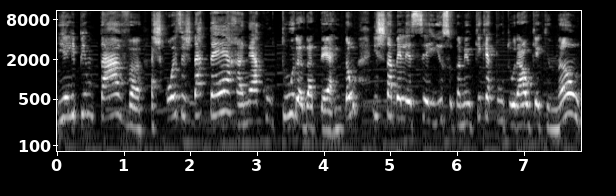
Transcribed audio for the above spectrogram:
E ele pintava as coisas da terra, né, a cultura da terra. Então, estabelecer isso também, o que é cultural, o que é que não,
